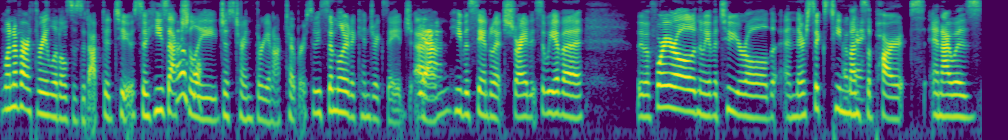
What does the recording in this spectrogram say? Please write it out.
one of our three littles is adopted too. So he's actually oh, cool. just turned three in October. So he's similar to Kendrick's age. Yeah. Um, he was sandwiched right. So we have a we have a four year old and then we have a two year old, and they're sixteen okay. months apart. And I was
